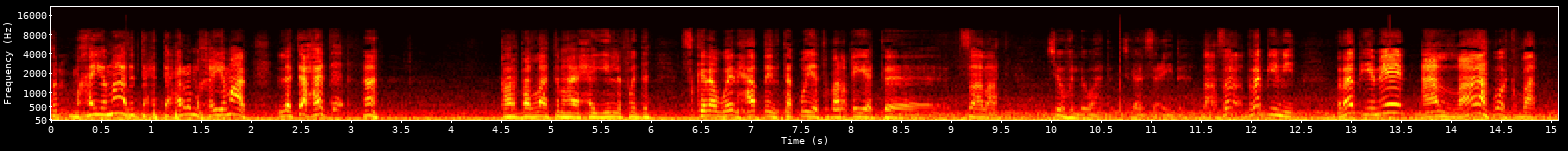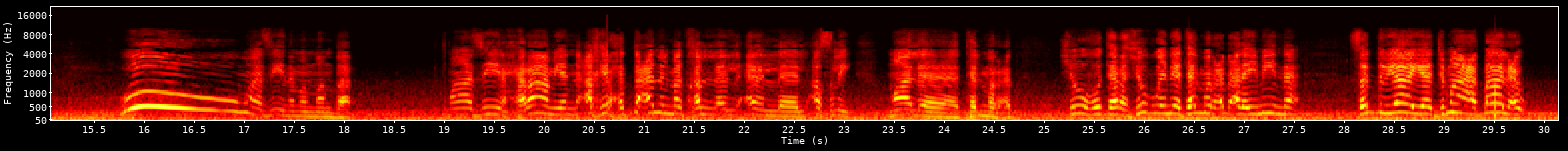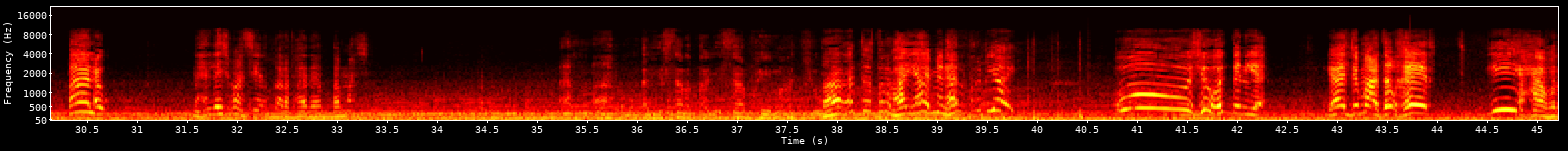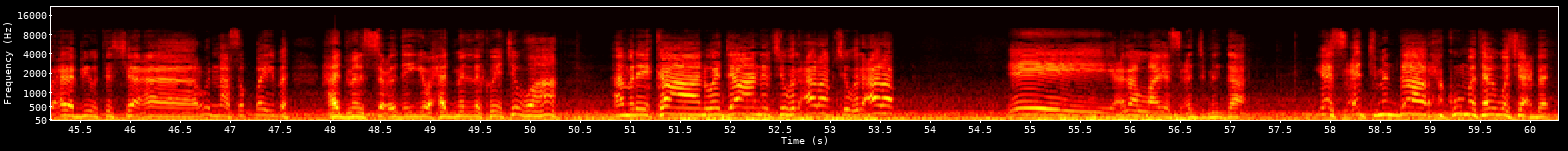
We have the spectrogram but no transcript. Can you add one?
مخيمات تحت تحرر مخيمات. اللي تحت ها. قرب الله تم هاي حيين لفده سكنوا وين حاطين تقوية برقيه آه، اتصالات؟ شوف اللي واحد إيش قال سعيدة. ضرب يمين. ضرب يمين. الله أكبر. أوه ما زينه من منظر. ما زين. حرام يا أخي. حتى عن المدخل ال ال الأصلي مال آه، تل مرعب شوفوا ترى شوف وين يا تل مرعب على يميننا. صدوا وياي يا جماعة طالعوا طالعوا. نحن ليش ما نسير الطرف هذا؟ الطماش؟ الله. اليسار اليسار خيمات شوف ها أنت اضرب هاي جاي من هالاضرب جاي. أوه شوف الدنيا. يا جماعة الخير. يحافظ على بيوت الشعر والناس الطيبة. حد من السعودية وحد من الكويت. شوفوا ها أمريكان وجانب. شوف العرب شوف العرب. إيه على الله يسعد من دار. يسعد من دار حكومة وشعبا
